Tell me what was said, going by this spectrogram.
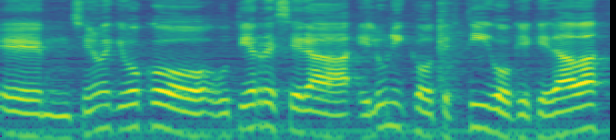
Eh, si no me equivoco, Gutiérrez era el único testigo que quedaba,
